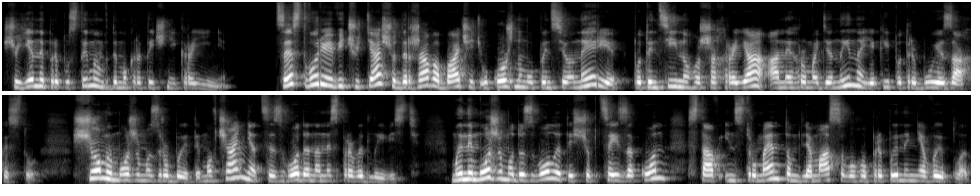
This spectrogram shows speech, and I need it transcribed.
що є неприпустимим в демократичній країні. Це створює відчуття, що держава бачить у кожному пенсіонері потенційного шахрая, а не громадянина, який потребує захисту. Що ми можемо зробити? Мовчання це згода на несправедливість. Ми не можемо дозволити, щоб цей закон став інструментом для масового припинення виплат.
